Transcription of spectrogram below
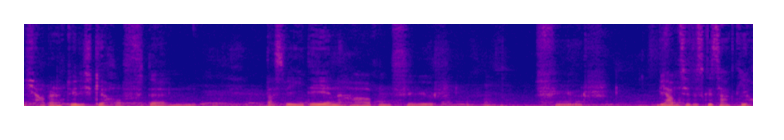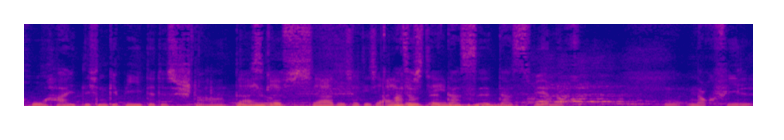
Ich habe natürlich gehofft, ähm, dass wir Ideen haben für, für wie haben Sie das gesagt, die hoheitlichen Gebiete des Staates? Der Eingriffs, ja, diese, diese also, Eingriffsthemen. Also, dass, dass wir noch, noch viel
